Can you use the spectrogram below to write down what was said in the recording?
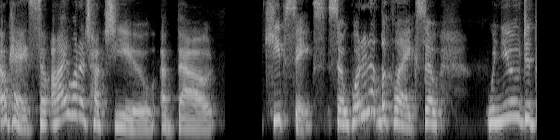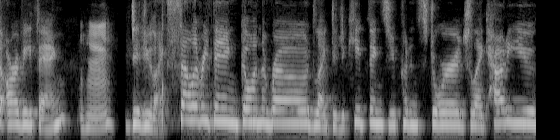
okay, so I want to talk to you about keepsakes. So, what did it look like? So, when you did the RV thing, hmm did you like sell everything, go on the road? Like, did you keep things you put in storage? Like, how do you,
